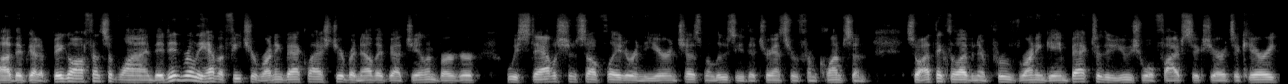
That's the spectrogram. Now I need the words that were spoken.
Uh, they've got a big offensive line. They didn't really have a feature running back last year, but now they've got Jalen Berger, who established himself later in the year, and Chez Mellusi, that transferred from Clemson. So I think they'll have an improved running game back to their usual five, six yards a carry.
